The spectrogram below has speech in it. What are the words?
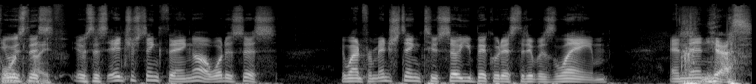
It was Fork this. Knife. It was this interesting thing. Oh, what is this? It went from interesting to so ubiquitous that it was lame, and then Yes.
